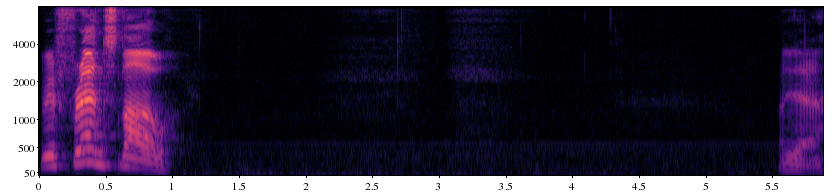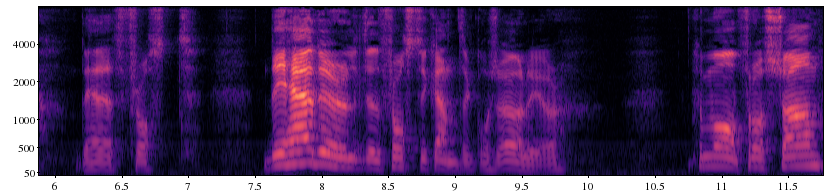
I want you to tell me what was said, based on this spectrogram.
We're friends now. Oh, Yeah, they had that frost. They had their little frosty course earlier. Come on, Frostan.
